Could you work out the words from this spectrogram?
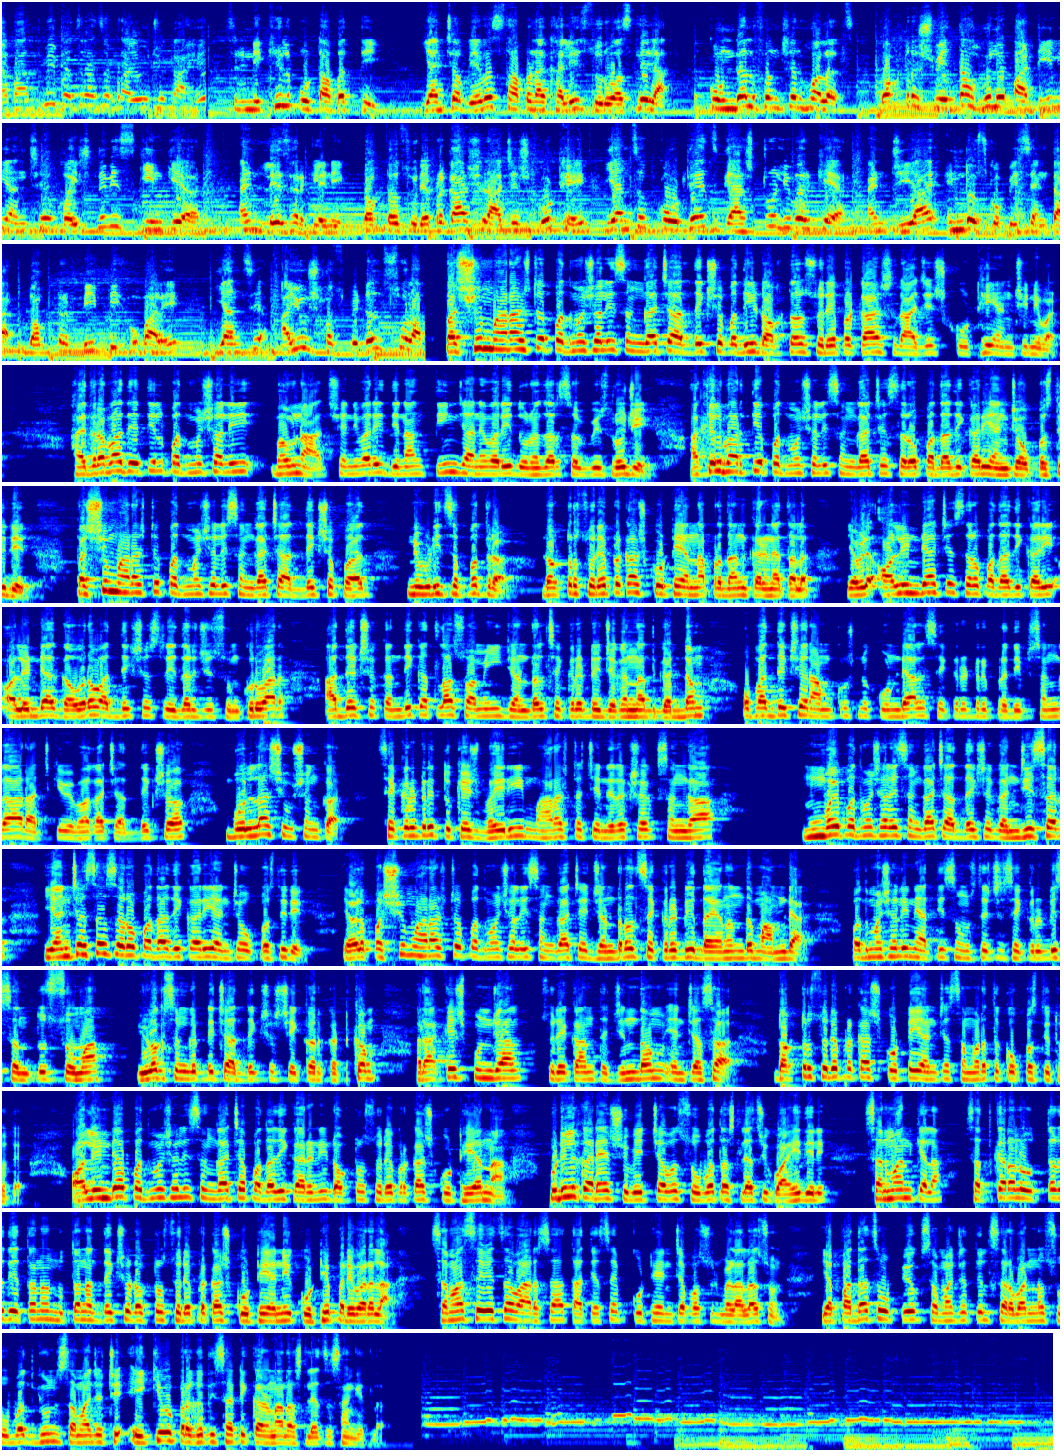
या बातमीपत्राचं प्रायोजक आहे श्री निखिल पोटाबत्ती यांच्या व्यवस्थापनाखाली सुरू असलेला कोंडल फंक्शन हॉलच डॉक्टर श्वेता हुले पाटील यांचे Vaishnavi skin care and laser clinic. Doctor Suryaprakash Rajesh Kothe यांचं Kothe's gastro liver care and G I endoscopy centre. Doctor B P Ubale यांचे आयुष हॉस्पिटल सोलापूर. पश्चिम महाराष्ट्र पद्मशाली संघाच्या अध्यक्षपदी डॉक्टर सूर्यप्रकाश राजेश कोठे यांची निवड. हैदराबाद येथील पद्मशाली भवनात शनिवारी दिनांक तीन जानेवारी दोन हजार सव्वीस रोजी अखिल भारतीय पद्मशाली संघाचे सर्व पदाधिकारी यांच्या उपस्थितीत पश्चिम महाराष्ट्र पद्मशाली संघाचे अध्यक्षपद निवडीचं पत्र डॉक्टर सूर्यप्रकाश कोठे यांना प्रदान करण्यात आलं. यावेळी ऑल इंडियाचे सर्व पदाधिकारी ऑल इंडिया गौरव अध्यक्ष श्रीधरजी सुंकुरवार अध्यक्ष कंदिकतला स्वामी जनरल सेक्रेटरी जगन्नाथ गड्डम उपाध्यक्ष रामकृष्ण कुंड्याल सेक्रेटरी प्रदीप संगा राजकीय विभागाचे अध्यक्ष बोल्ला शिवशंकर सेक्रेटरी तुकेश भैरी महाराष्ट्राचे निरीक्षक संघा मुंबई पद्मशाली संघाचे अध्यक्ष गंजी सर यांच्यासह सर्व पदाधिकारी यांच्या उपस्थितीत यावेळी पश्चिम महाराष्ट्र पद्मशाली संघाचे जनरल सेक्रेटरी दयानंद मामड्या पद्मशाली न्याती संस्थेचे सेक्रेटरी संतोष सोमा युवक संघटनेचे अध्यक्ष शेखर कटकम राकेश पुंजाल सूर्यकांत जिंदम यांच्यासह डॉक्टर सूर्यप्रकाश कोटे यांचे समर्थक उपस्थित होते. ऑल इंडिया पद्मशाली संघाच्या पदाधिकाऱ्यांनी डॉक्टर सूर्यप्रकाश कोठे यांना पुढील कार्यात शुभेच्छा व सोबत असल्याची ग्वाही दिली. सन्मान केला. सत्काराला उत्तर देताना नूतन अध्यक्ष डॉक्टर सूर्यप्रकाश कोठे यांनी कोठे परिवाराला समाजसेवेचा वारसा तात्यासाहेब कोठे यांच्यापासून मिळाला असून या पदाचा उपयोग समाजातील सर्वांना सोबत घेऊन समाजाची एकी व प्रगतीसाठी करणार असल्याचं सांगितलं.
